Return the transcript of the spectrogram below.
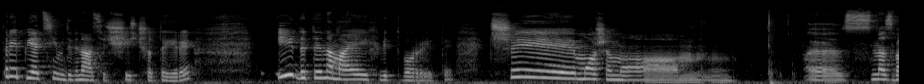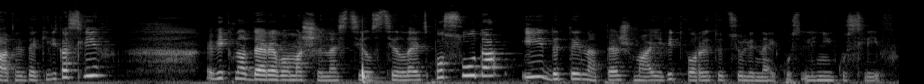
3, 5, 7, 12, 6, 4. І дитина має їх відтворити. Чи можемо е, назвати декілька слів? Вікно, дерево, машина, стіл, стілець, посуда, і дитина теж має відтворити цю лінійку, лінійку слів.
